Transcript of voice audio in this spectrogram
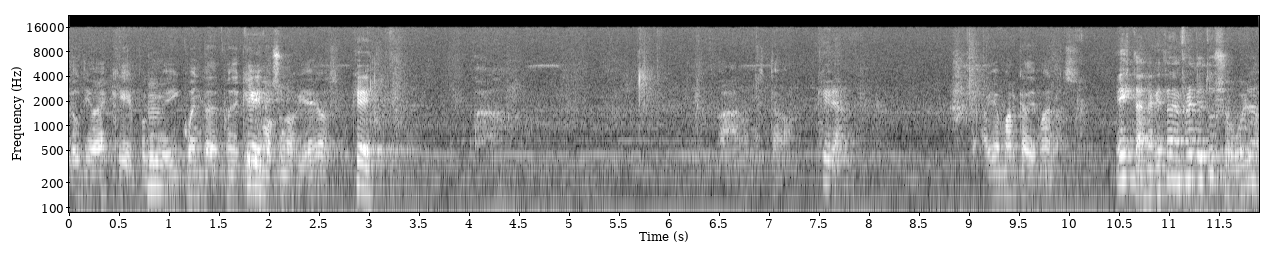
la última vez que, porque me di cuenta después de que ¿Qué? vimos unos videos? ¿Qué? Ah, ¿dónde estaba? ¿Qué era? Había marca de manos. Esta, la que está enfrente tuyo, boludo.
